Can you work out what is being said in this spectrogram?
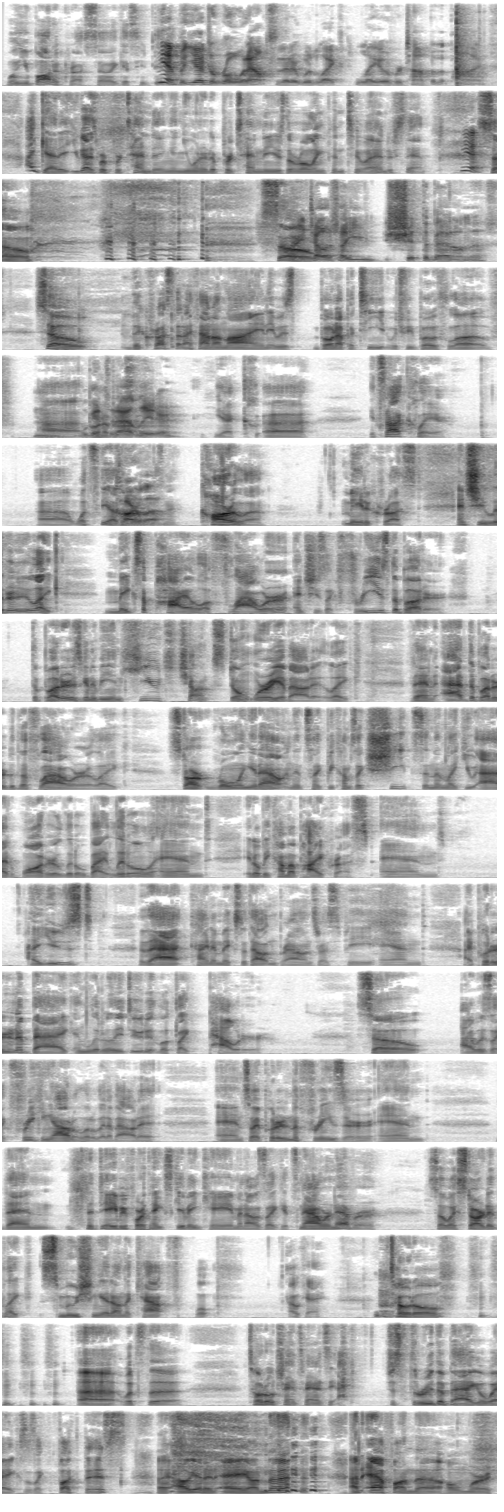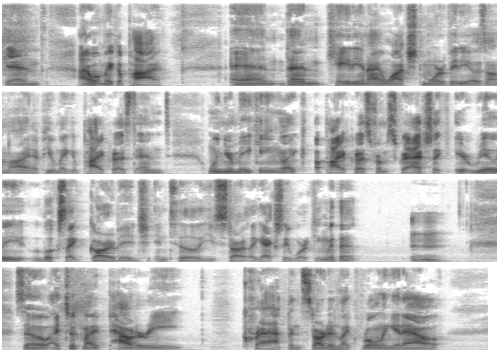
Well, you bought a crust, so I guess you did. Yeah, but you had to roll it out so that it would like lay over top of the pie. I get it. You guys were pretending and you wanted to pretend to use the rolling pin too. I understand. Yeah. So So right, tell us how you shit the bed on this. So the crust that I found online, it was Bon Appetit, which we both love. uh, We'll Bon get to that later. Yeah, uh, it's not Claire. Uh, what's the other Carla. one? Carla made a crust, and she literally like makes a pile of flour, and she's like, freeze the butter. The butter is going to be in huge chunks. Don't worry about it. Like, then add the butter to the flour. Like, start rolling it out, and it's like becomes like sheets, and then like you add water little by little, and it'll become a pie crust. And I used that kind of mixed with Alton Brown's recipe, and I put it in a bag, and literally, dude, it looked like powder. So I was like freaking out a little bit about it, and so I put it in the freezer, and then the day before Thanksgiving came, and I was like, it's now or never. So I started like smooshing it on the count. Well, okay, total. uh, what's the total transparency? I just threw the bag away because I was like, "Fuck this! Like, I'll get an A on the an F on the homework, and I won't make a pie." And then Catie and I watched more videos online of people making pie crust, and when you're making like a pie crust from scratch, like it really looks like garbage until you start like actually working with it. Mm-hmm. So I took my powdery crap and started like rolling it out.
